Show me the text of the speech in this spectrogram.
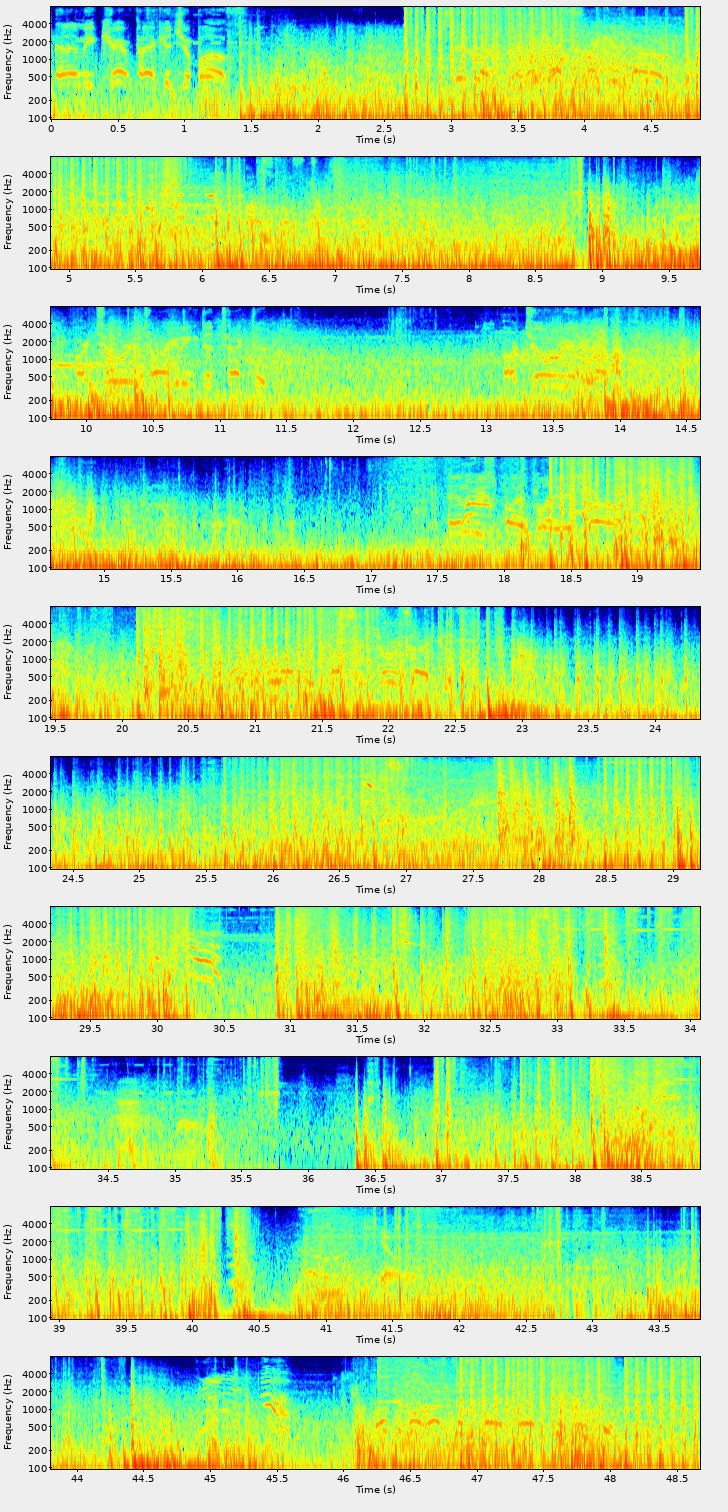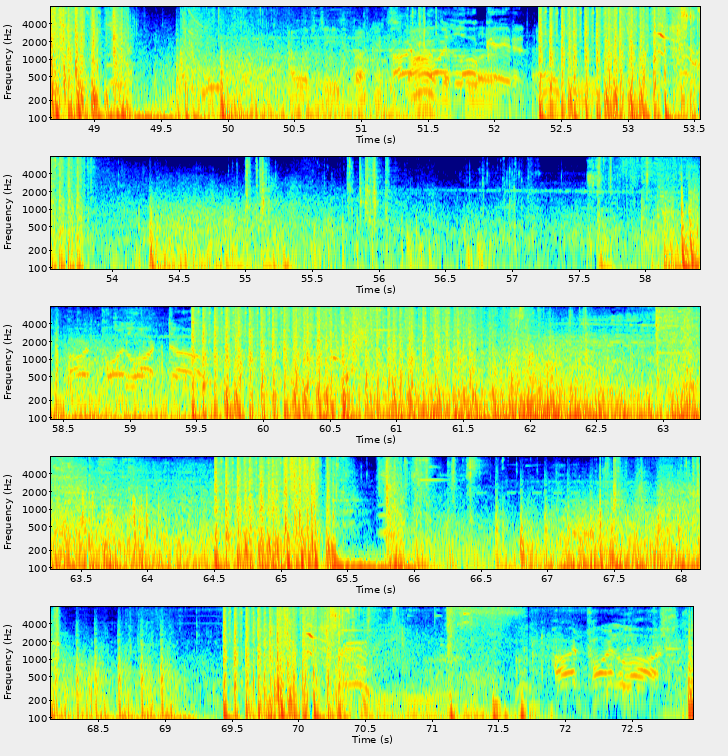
Enemy care package above. Sit detected. Artillery inbound. Enemy spy plane inbound. Multiple enemy sentry turrets active. Alright, bro. Yo, Multiple hostile spy planes detected. I wish these fucking Hardpoint spawns would flood. located. Thank you. Hardpoint locked down. Hardpoint lost.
